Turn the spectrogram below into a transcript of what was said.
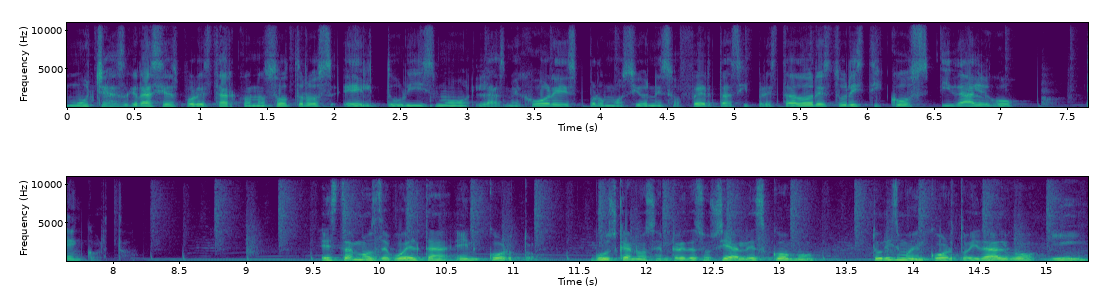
Muchas gracias por estar con nosotros. El turismo, las mejores promociones, ofertas y prestadores turísticos, Hidalgo en corto. Estamos de vuelta en corto. Búscanos en redes sociales como Turismo en Corto Hidalgo y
